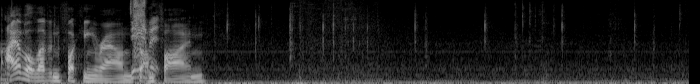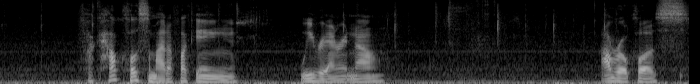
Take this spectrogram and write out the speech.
I have 11 fucking rounds. Damn I'm it. fine. Fuck, how close am I to fucking we ran right now? I'm real close.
